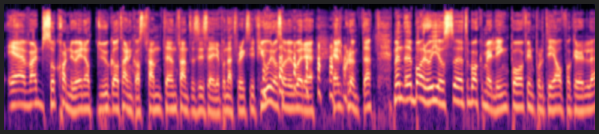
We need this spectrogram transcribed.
er verdt, så kan det jo hende at du ga terningkast fem til en fantasy-serie på Netflix i fjor, og så har vi bare helt glemt det. Men uh, bare å gi oss tilbakemelding på filmpolitiet alfakrøll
